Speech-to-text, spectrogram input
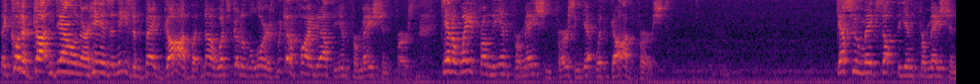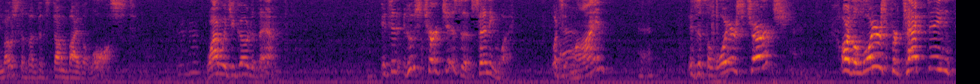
They could have gotten down on their hands and knees and begged God, but no, let's go to the lawyers. We got to find out the information first. Get away from the information first and get with God first. Guess who makes up the information? Most of it it's done by the lost. Mm-hmm. Why would you go to them? It's whose church is this anyway? What's it mine? Is it the lawyer's church? Are the lawyers protecting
